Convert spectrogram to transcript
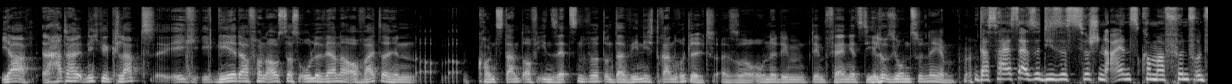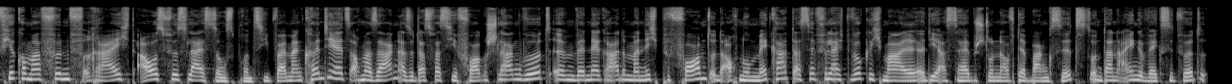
ja, hat halt nicht geklappt. Ich, gehe davon aus, dass Ole Werner auch weiterhin konstant auf ihn setzen wird und da wenig dran rüttelt. Also ohne dem, dem Fan jetzt die Illusion zu nehmen. Das heißt also, dieses zwischen 1,5 und 4,5 reicht aus fürs Leistungsprinzip. Weil man könnte ja jetzt auch mal sagen, also das, was hier vorgeschlagen wird, ähm, wenn der gerade mal nicht performt und auch nur meckert, dass er vielleicht wirklich mal die erste halbe Stunde auf der Bank sitzt und dann eingewechselt wird.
